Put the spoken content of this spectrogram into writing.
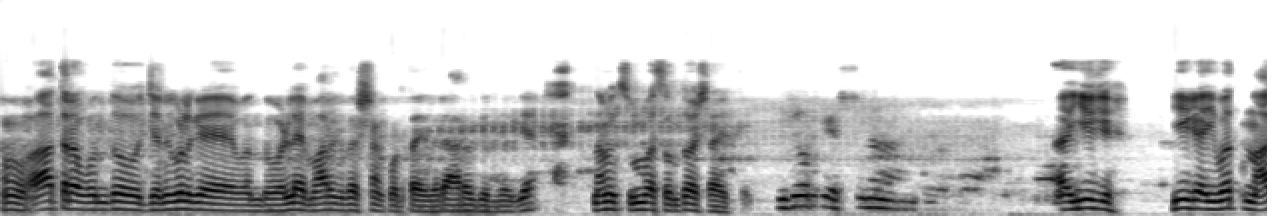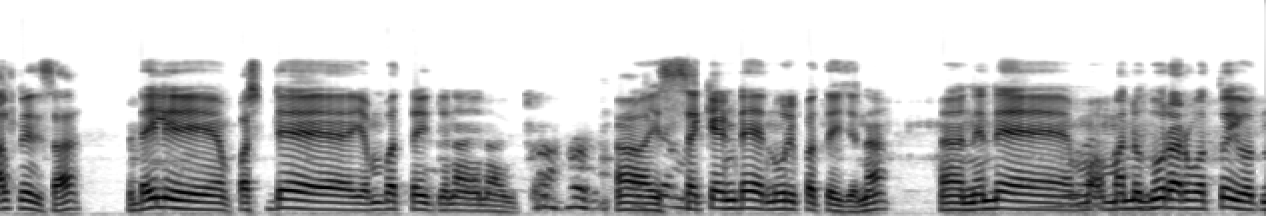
ಹ್ಞೂ ಆ ಥರ ಒಂದು ಜನಗಳಿಗೆ ಒಂದು ಒಳ್ಳೆ ಮಾರ್ಗದರ್ಶನ ಕೊಡ್ತಾ ಇದ್ದಾರೆ ಆರೋಗ್ಯದ ಬಗ್ಗೆ. ನಮಗೆ ತುಂಬ ಸಂತೋಷ ಆಯಿತು. ಇದುವರೆಗೆ ಎಷ್ಟು ಜನ ಈಗ ಈಗ ಇವತ್ತು ನಾಲ್ಕನೇ ದಿವಸ ಡೈಲಿ ಫಸ್ಟ್ ಡೇ ಎಂಬತ್ತೈದು ಜನ ಏನಾಗಿತ್ತು. ಸೆಕೆಂಡ್ ಡೇ ನೂರ ಇಪ್ಪತ್ತೈದು ಜನ. ನಿನ್ನೆ ಮೊನ್ನೆ ನೂರ ಅರವತ್ತು ಇವತ್ತು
